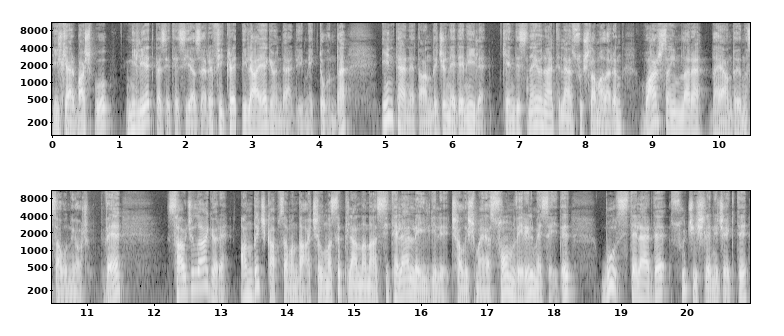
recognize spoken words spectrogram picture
İlker Başbuğ, Milliyet gazetesi yazarı Fikret Bila'ya gönderdiği mektubunda internet andıcı nedeniyle kendisine yöneltilen suçlamaların varsayımlara dayandığını savunuyor ve savcılığa göre andıç kapsamında açılması planlanan sitelerle ilgili çalışmaya son verilmeseydi bu sitelerde suç işlenecekti.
